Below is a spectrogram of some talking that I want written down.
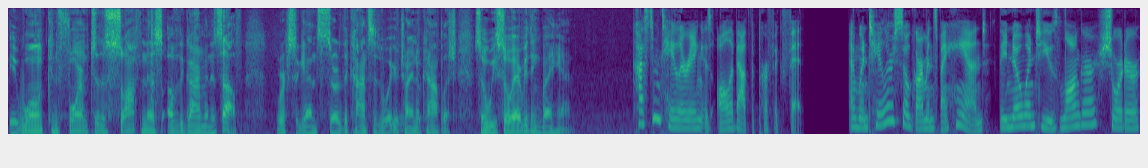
it won't conform to the softness of the garment itself. Works against sort of the concept of what you're trying to accomplish. So we sew everything by hand. Custom tailoring is all about the perfect fit. And when tailors sew garments by hand, they know when to use longer, shorter,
